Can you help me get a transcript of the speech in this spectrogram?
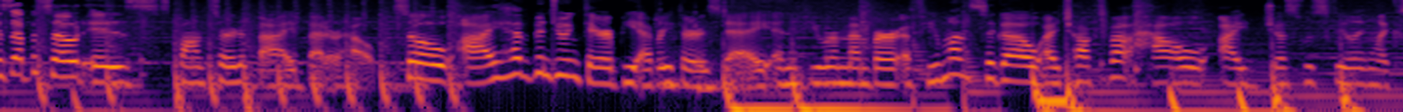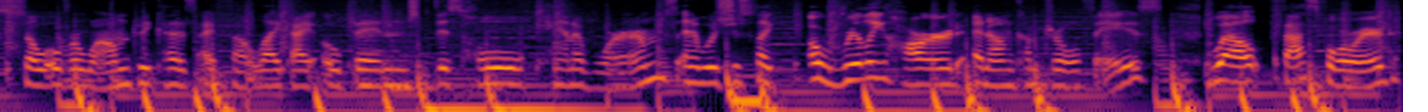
This episode is sponsored by BetterHelp. So, I have been doing therapy every Thursday. And if you remember a few months ago, I talked about how I just was feeling like so overwhelmed because I felt like I opened this whole can of worms and it was just like a really hard and uncomfortable phase. Well, fast forward,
